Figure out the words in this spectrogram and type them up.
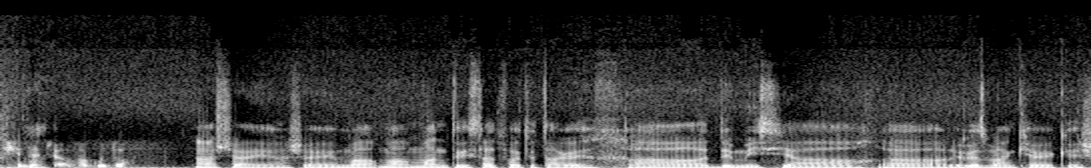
și de ce a făcut-o? Așa e, așa e. M-a, m-a, m-a întristat foarte tare a, demisia a, lui Răzvan Cherecheș.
